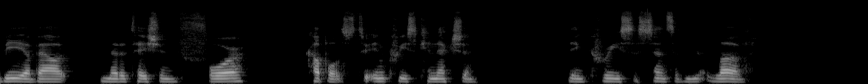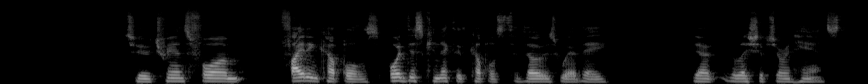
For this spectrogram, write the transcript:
be about meditation for couples to increase connection, to increase a sense of love, to transform fighting couples or disconnected couples to those where they their relationships are enhanced.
